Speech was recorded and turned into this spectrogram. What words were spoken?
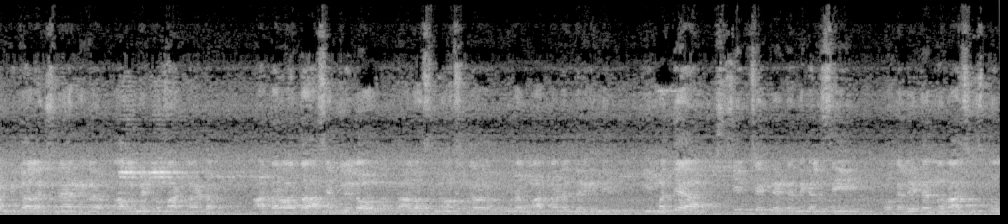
అంబికా లక్ష్మీనారాయణ గారు పార్లమెంట్లో మాట్లాడడం ఆ తర్వాత అసెంబ్లీలో కాలువ శ్రీనివాస్ గారు కూడా మాట్లాడడం జరిగింది. ఈ మధ్య చీఫ్ సెక్రటరీని కలిసి ఒక లెటర్ను రాసిస్తూ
